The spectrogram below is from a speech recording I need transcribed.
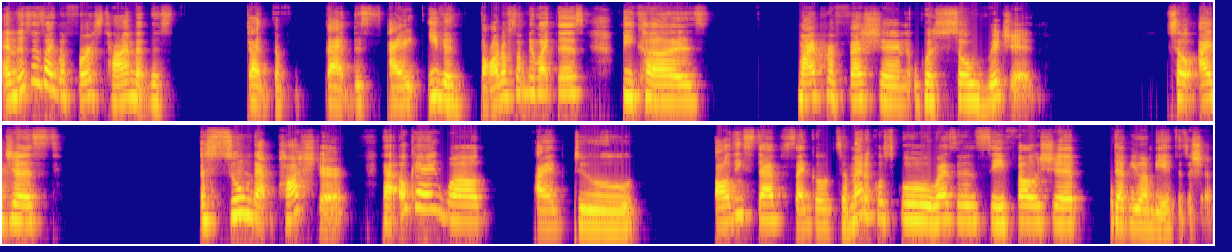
And this is like the first time that this that the that this I even thought of something like this because my profession was so rigid. So I just assumed that posture that okay, well, I do all these steps. I go to medical school, residency, fellowship, WNBA physician.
